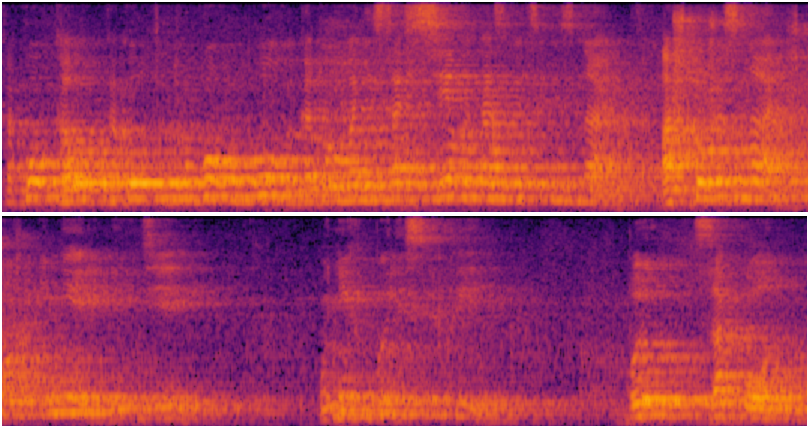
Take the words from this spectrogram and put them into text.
какого, какого-то другого Бога, которого они совсем, оказывается, не знали. А что же знали, что же имели иудеи? У них были святые, был закон,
